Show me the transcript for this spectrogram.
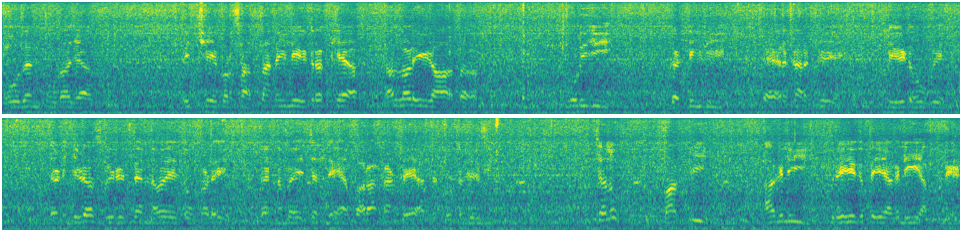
ਦੋ ਦਿਨ ਥੋੜਾ ਜਿਹਾ ਪਿੱਛੇ ਬਰਸਾਤਾਂ ਨੇ ਲੇਟ ਰੱਖਿਆ। ਕੱਲ੍ਹ ਵਾਲੀ ਰਾਤ ਥੋੜੀ ਜੀ ਗੱਡੀ ਦੀ ਟਾਇਰ ਕਰਕੇ ਲੇਟ ਹੋ ਗਏ। ਜਾਣੀ ਜਿਹੜਾ ਸਵੇਰੇ 3 ਵਜੇ ਤੋਂ ਖੜੇ 3 ਵਜੇ ਚੱਲੇ ਆ 12 ਘੰਟੇ ਅੱਜ ਟੁੱਟ ਗਏ ਸੀ। ਚਲੋ, ਬਾਕੀ ਅਗਲੀ ਬ੍ਰੇਕ ਤੇ ਅਗਲੀ ਅਪਡੇਟ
